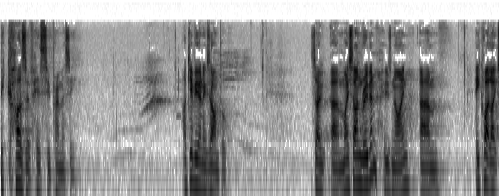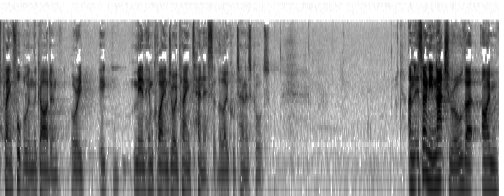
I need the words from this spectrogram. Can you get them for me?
because of his supremacy. I'll give you an example. So, uh, my son Reuben, who's nine, um, he quite likes playing football in the garden, or he, he me and him quite enjoy playing tennis at the local tennis courts. And it's only natural that I'm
